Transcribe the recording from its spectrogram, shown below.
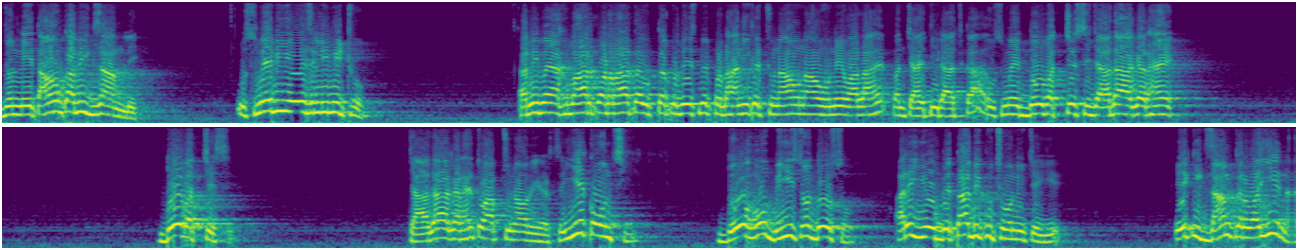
जो नेताओं का भी एग्ज़ाम ले। उसमें भी एज लिमिट हो। अभी मैं अखबार पढ़ रहा था, उत्तर प्रदेश में प्रधानी का चुनाव ना होने वाला है, पंचायती राज का। उसमें दो बच्चे से ज़्यादा अगर हैं, दो बच्चे से ज़्यादा अगर है तो आप चुनाव नहीं लड़ सकते। ये कौन सी? दो हो, बीस हो, दो सौ। अरे, योग्यता भी कुछ होनी चाहिए। एक एग्ज़ाम करवाइए ना।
